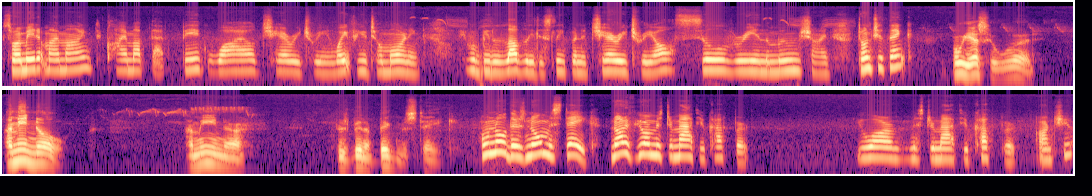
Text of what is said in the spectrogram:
So I made up my mind to climb up that big wild cherry tree and wait for you till morning. It would be lovely to sleep in a cherry tree, all silvery in the moonshine. Don't you think? Oh, yes, it would. I mean, no. I mean, uh, there's been a big mistake. Oh, no, there's no mistake. Not if you're Mr. Matthew Cuthbert. You are Mr. Matthew Cuthbert, aren't you?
